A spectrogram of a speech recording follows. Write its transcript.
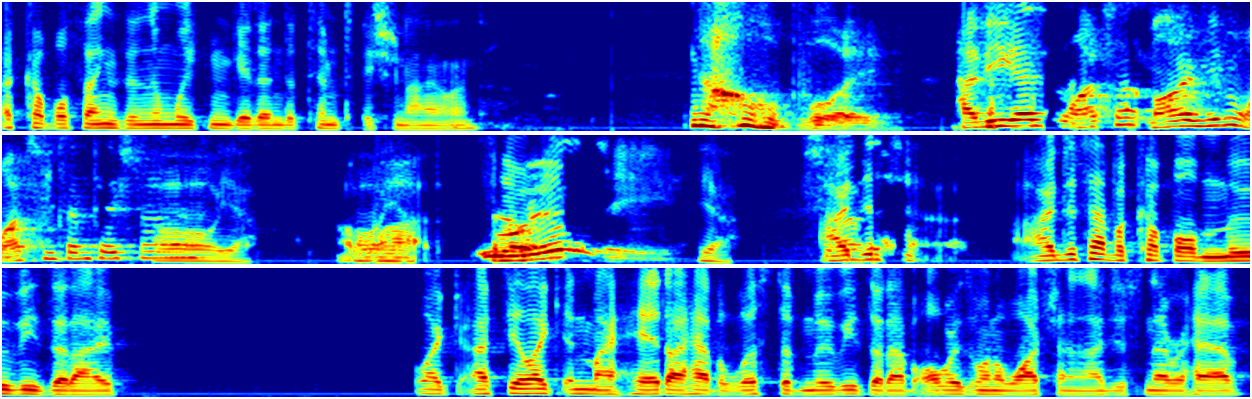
a couple things, and then we can get into Temptation Island. Oh boy, have you guys watched that? Mom, have you been watching Temptation Island? Oh yeah. A Oh, yeah. lot. So really? Yeah. I just, I just have a couple movies that I like. I feel like in my head I have a list of movies that I've always want to watch, and I just never have.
